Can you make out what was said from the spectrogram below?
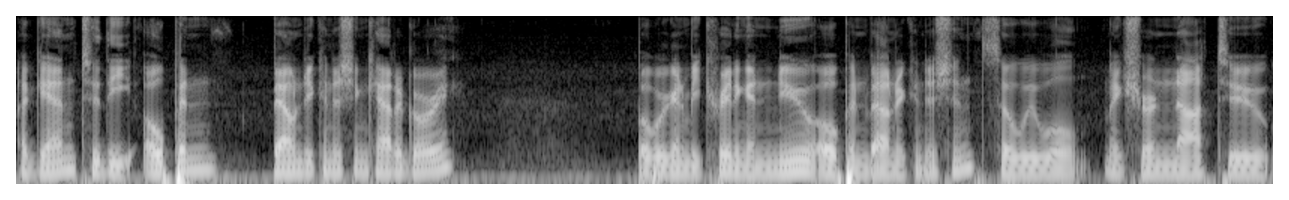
again to the open boundary condition category but we're going to be creating a new open boundary condition, so we will make sure not to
